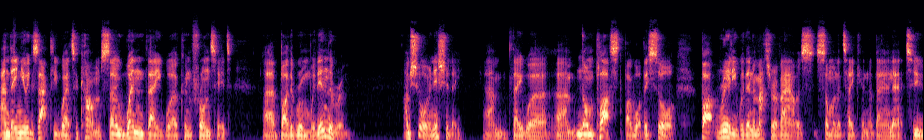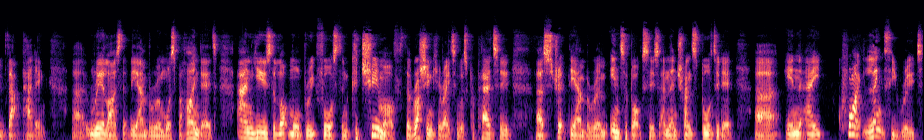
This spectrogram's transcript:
And they knew exactly where to come. So when they were confronted uh, by the room within the room, I'm sure initially um, they were um, nonplussed by what they saw. But really, within a matter of hours, someone had taken a bayonet to that padding, uh, realized that the amber room was behind it, and used a lot more brute force than Kuchumov, the Russian curator, was prepared to, uh, strip the amber room into boxes and then transported it uh, in a quite lengthy route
